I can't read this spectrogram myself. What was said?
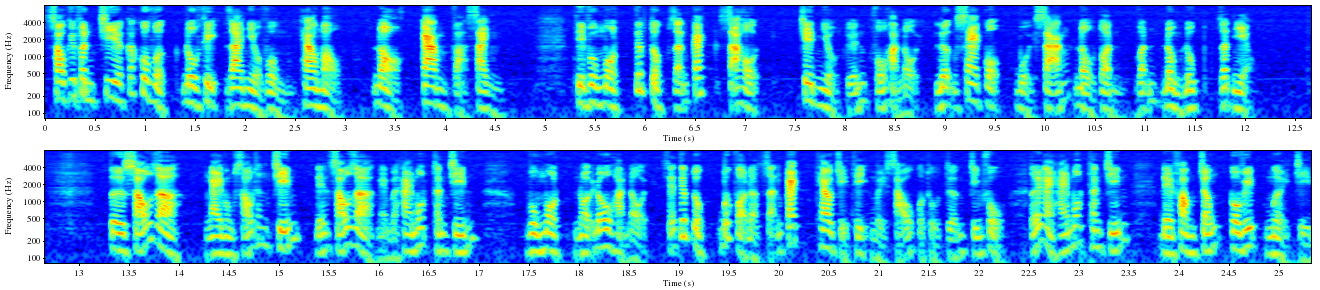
sau khi phân chia các khu vực đô thị ra nhiều vùng theo màu đỏ, cam và xanh, thì vùng 1 tiếp tục giãn cách xã hội trên nhiều tuyến phố Hà Nội, lượng xe cộ buổi sáng đầu tuần vẫn đông đúc rất nhiều. Từ 6 giờ ngày 6 tháng 9 đến 6 giờ ngày 21 tháng 9, vùng 1 nội đô Hà Nội sẽ tiếp tục bước vào đợt giãn cách theo chỉ thị 16 của Thủ tướng Chính phủ tới ngày 21 tháng 9 để phòng chống COVID-19.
